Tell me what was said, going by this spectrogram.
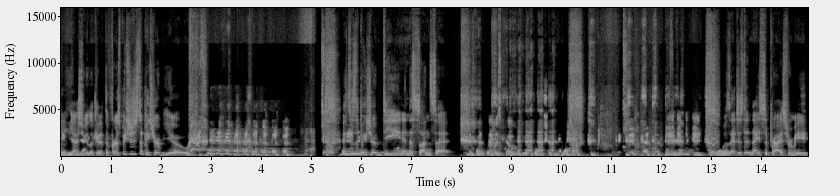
Yeah, should we look at it? The first picture is just a picture of you. It's just a picture of Dean in the sunset. That was so beautiful. Was that just a nice surprise for me?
